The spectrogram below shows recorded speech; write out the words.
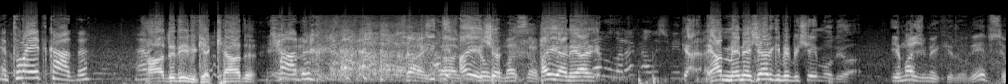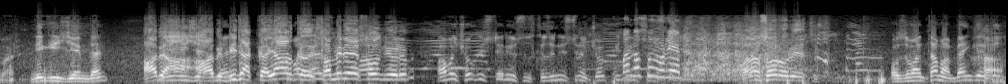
E, tuvalet kağıdı. Kağıdı değil bir kere, kağıdı. Kağıdı. Çay, Ciddi, kahve, hayır, şu, masraf. hayır yani, yani Genel olarak alışveriş. ya, ya menajer gibi bir şey mi oluyor? İmaj mekeri oluyor. Hepsi var. Ne giyeceğimden. Abi ne a- abi bir dakika ya Ama ben söyleyeyim son diyorum. Ama çok üstleniyorsunuz. Kızın üstüne çok gidiyorsunuz. Bana sor oraya tut. Bana sor oraya tut. O zaman tamam ben geri geleceğim.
